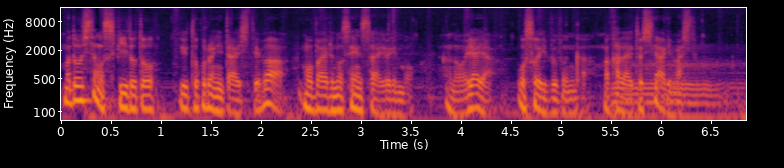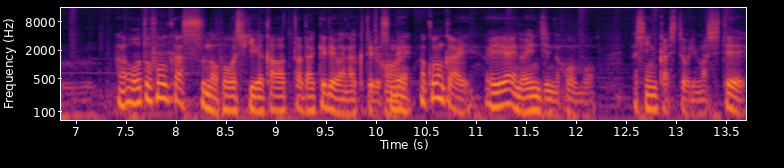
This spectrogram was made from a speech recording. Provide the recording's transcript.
まあ、どうしてもスピードというところに対してはモバイルのセンサーよりもあのやや遅い部分が課題としてありました。あのオートフォーカスの方式が変わっただけではなくてですね、はい、まあ、今回 AI のエンジンの方も進化しておりまして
